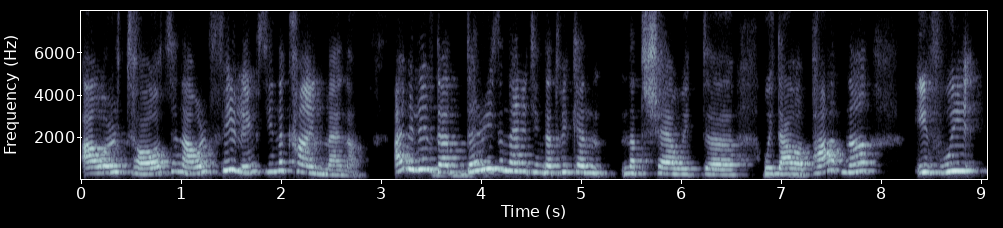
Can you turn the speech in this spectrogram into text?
our thoughts and our feelings in a kind manner. I believe that mm-hmm. there isn't anything that we can not share with uh, with our partner if we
